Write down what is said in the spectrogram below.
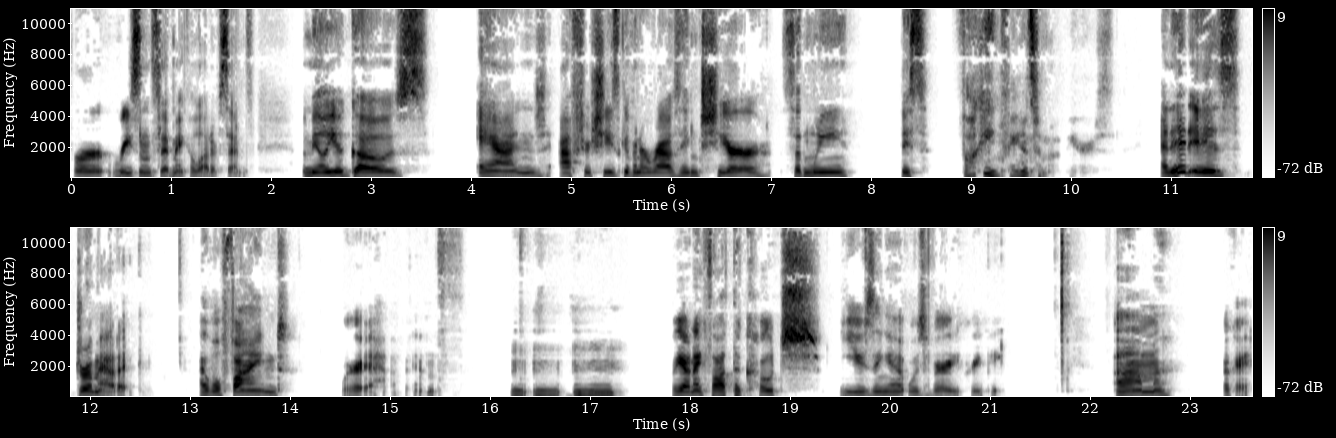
for reasons that make a lot of sense. Amelia goes and after she's given a rousing cheer, suddenly this fucking phantom appears. And it is dramatic. I will find where it happens. Mm-mm-mm. Yeah, and I thought the coach using it was very creepy. Um, okay.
